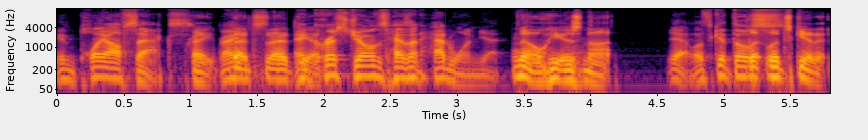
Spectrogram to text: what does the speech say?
in playoff sacks. Right. Right. That's that. and yeah. Chris Jones hasn't had one yet. No, he has not. Yeah, let's get those. Let, let's get it.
